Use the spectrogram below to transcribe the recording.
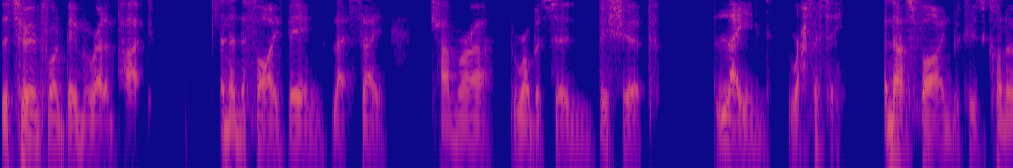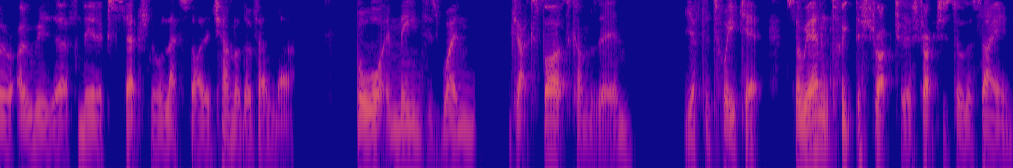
The two in front being Morrell and Pack, and then the five being, let's say, Kamara, Robertson, Bishop, Lane, Rafferty. And that's fine because Conor Ogilvie is, a, for me, an exceptional left-sided channel defender. But what it means is when Jack Sparkes comes in, you have to tweak it. So we haven't tweaked the structure. The structure's still the same,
